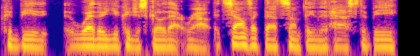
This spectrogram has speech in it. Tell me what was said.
could be whether you could just go that route. It sounds like that's something that has to be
